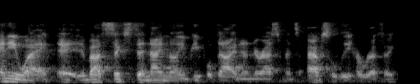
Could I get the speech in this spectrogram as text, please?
Anyway, eh, about six to nine million people died under estimates. Absolutely horrific.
